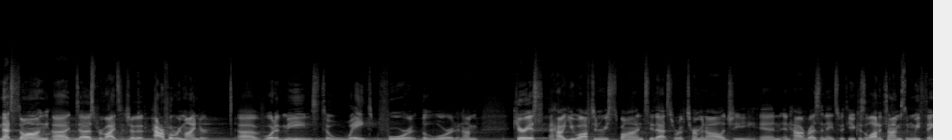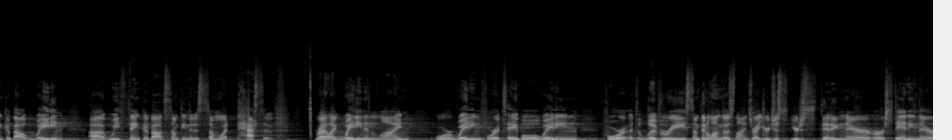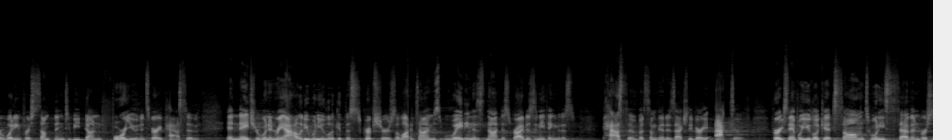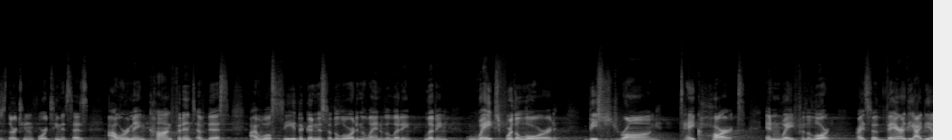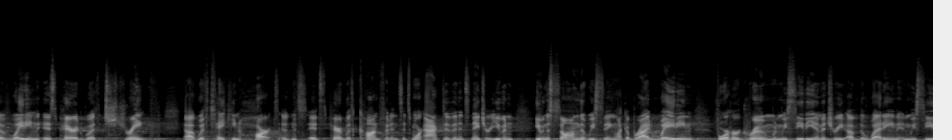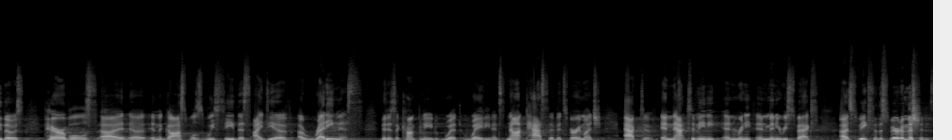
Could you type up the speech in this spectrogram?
And that song uh, does provide such a powerful reminder of what it means to wait for the Lord. And I'm curious how you often respond to that sort of terminology and, and how it resonates with you. Because a lot of times when we think about waiting, uh, we think about something that is somewhat passive, right? Like waiting in line or waiting for a table, waiting for a delivery, something along those lines, right? You're just you're just sitting there or standing there waiting for something to be done for you, and it's very passive in nature. When in reality, when you look at the scriptures, a lot of times waiting is not described as anything that is passive, but something that is actually very active. For example, you look at Psalm 27, verses 13 and 14, it says, I will remain confident of this. I will see the goodness of the Lord in the land of the living. Wait for the Lord, be strong take heart and wait for the Lord. Right? So, there, the idea of waiting is paired with strength, uh, with taking heart. It's, it's paired with confidence. It's more active in its nature. Even, even the song that we sing, like a bride waiting for her groom, when we see the imagery of the wedding and we see those parables uh, uh, in the Gospels, we see this idea of a readiness that is accompanied with waiting. It's not passive, it's very much active. And that, to me, in many, in many respects, uh, speaks to the spirit of missions,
